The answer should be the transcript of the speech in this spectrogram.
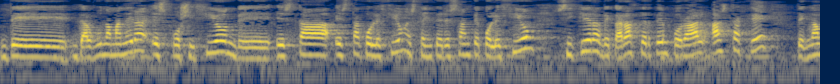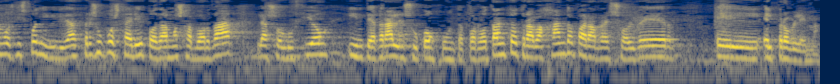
de, de, alguna manera, exposición de esta, esta, colección, esta interesante colección, siquiera de carácter temporal, hasta que tengamos disponibilidad presupuestaria y podamos abordar la solución integral en su conjunto. Por lo tanto, trabajando para resolver el, problema.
